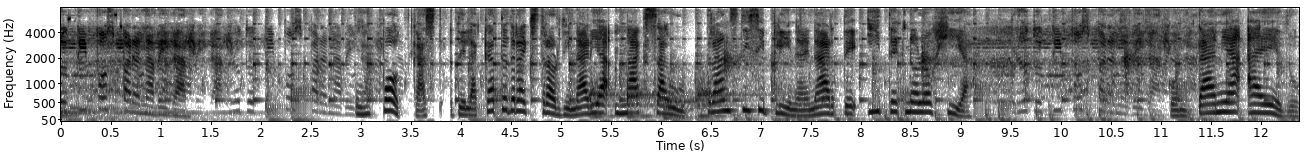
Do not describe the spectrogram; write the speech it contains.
Prototipos para navegar. Prototipos para navegar. Un podcast de la Cátedra Extraordinaria Max Aub, Transdisciplina en Arte y Tecnología. Prototipos para navegar. Con Tania Aedo.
